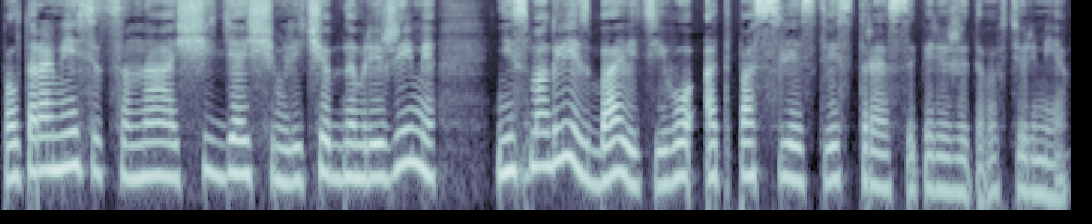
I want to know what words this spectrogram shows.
Полтора месяца на щадящем лечебном режиме не смогли избавить его от последствий стресса, пережитого в тюрьме.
